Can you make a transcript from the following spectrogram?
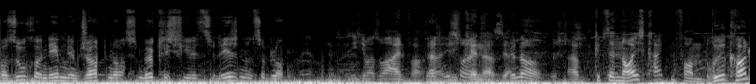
versuche neben dem Job noch möglichst viel zu lesen und zu bloggen. Das ist nicht immer so einfach. Das ne? ist Ich so kenne das ja. genau. Gibt es denn Neuigkeiten vom Brühlkon?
